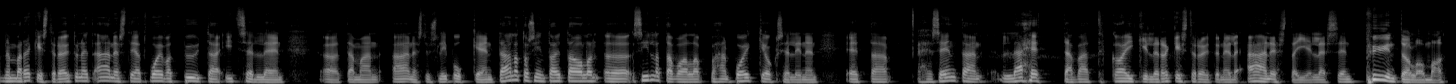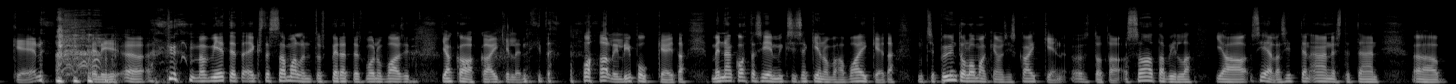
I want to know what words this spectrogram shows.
nämä rekisteröityneet äänestäjät voivat pyytää itselleen äh, tämän äänestyslipukkeen. Täällä tosin taitaa olla äh, sillä tavalla vähän poikkeuksellinen, että he sentään lähettävät kaikille rekisteröityneille äänestäjille sen pyyntölomakkeen. Eli äh, mä mietin, että eikö tässä samalla nyt olisi periaatteessa voinut vaan sit jakaa kaikille niitä vaalilipukkeita. Mennään kohta siihen, miksi sekin on vähän vaikeaa, mutta se pyyntölomake on siis kaikkien äh, tota, saatavilla ja siellä sitten äänestetään äh,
